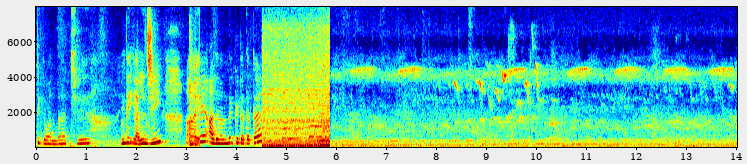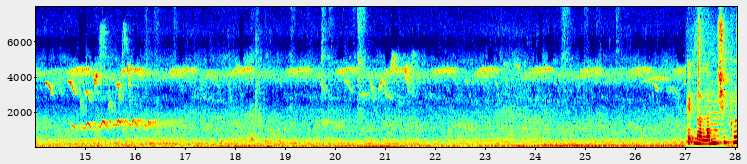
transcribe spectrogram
வீட்டுக்கு வந்தாச்சு. வந்து எல்ஜி அது வந்து கிட்டத்தட்ட ஓகே நான் லஞ்சுக்கு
